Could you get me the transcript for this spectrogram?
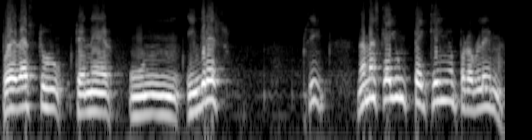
puedas tú tener un ingreso. ¿Sí? Nada más que hay un pequeño problema.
